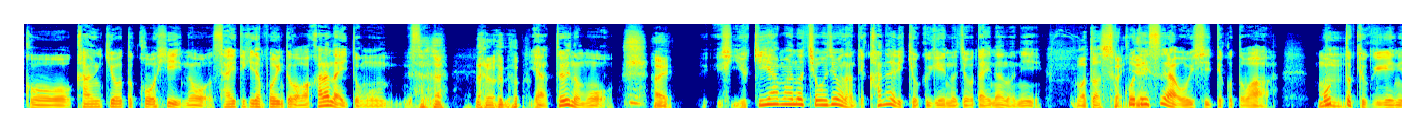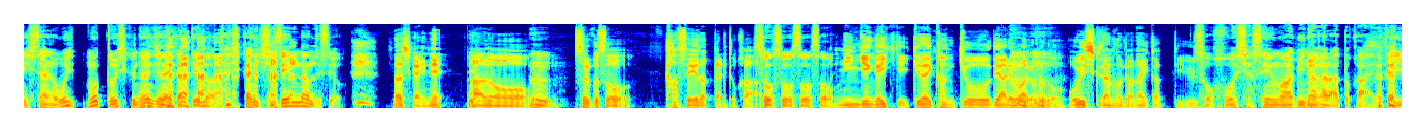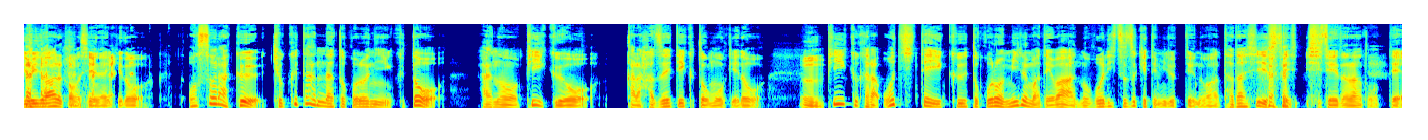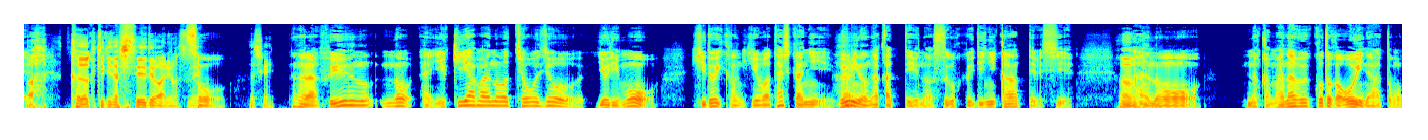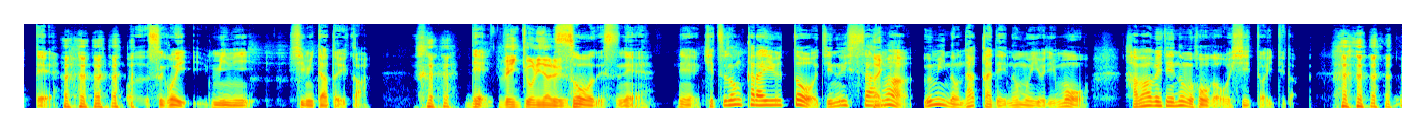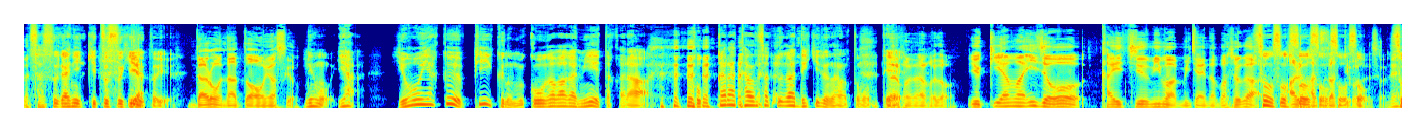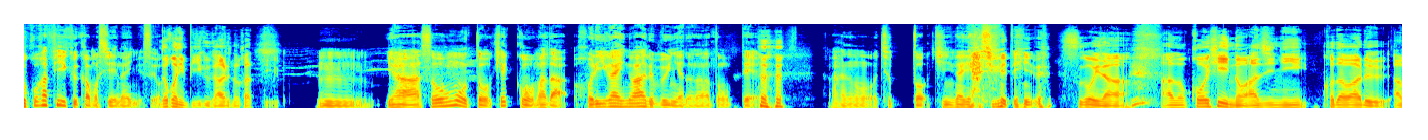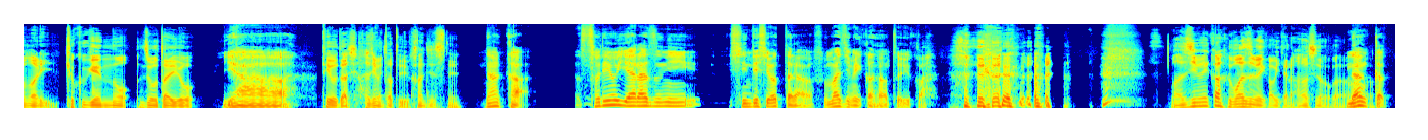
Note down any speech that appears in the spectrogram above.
こう、環境とコーヒーの最適なポイントがわからないと思うんですよね。なるほど。いや、というのも、はい。雪山の頂上なんてかなり極限の状態なのに、まあ確かそにね。こですら美味しいってことは、もっと極限にしたらおい、もっと美味しくなるんじゃないかっていうのは確かに自然なんですよ。確かにね。であのーうん。それこそ火星だったりとか、そうそうそうそう。人間が生きていけない環境であればあるほうんど美味しくなるのではないかっていう。そう、放射線を浴びながらとか、なんかいろいろあるかもしれないけど、おそらく極端なところに行くと、あの、ピークを、から外れていくと思うけど、うん。ピークから落ちていくところを見るまでは登り続けてみるっていうのは正しい 姿勢だなと思って。あ、科学的な姿勢ではありますね。そう。確かに。だから冬の雪山の頂上よりもひどい環境は確かに海の中っていうのはすごく理にかなってるし、うん。あの、なんか学ぶことが多いなと思って、すごい身に染みたというか。で、勉強になる。そうですね。で、結論から言うと、地主さんは海の中で飲むよりも浜辺で飲む方が美味しいとは言ってた。さすがにきつすぎるという。だろうなとは思いますよ。でも、いや、ようやくピークの向こう側が見えたから、こっから探索ができるなと思っなてるほ。ど、なるほど。雪山以上、海中未満みたいな場所がそうそうあるそうそうはずだっていうことですよね。そこがピークかもしれないんですよ。どこにピークがあるのかっていう。うん。いやー、そう思うと結構まだ掘りがいのある分野だなと思って、あの、ちょっと気になり始めている。すごいな。あの、コーヒーの味にこだわるあまり極限の状態をいや手を出し始めたという感じですね。ー、なんか、それをやらずに死んでしまったら不真面目かなというか、真面目か不真面目かみたいな話なのかな。なんか、い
